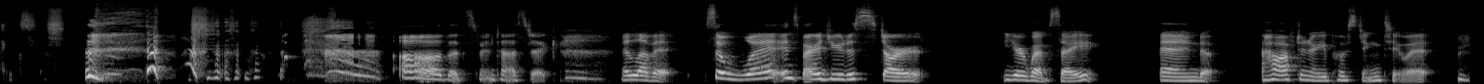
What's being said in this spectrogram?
thanks. oh, that's fantastic. I love it. So, what inspired you to start your website and how often are you posting to it?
